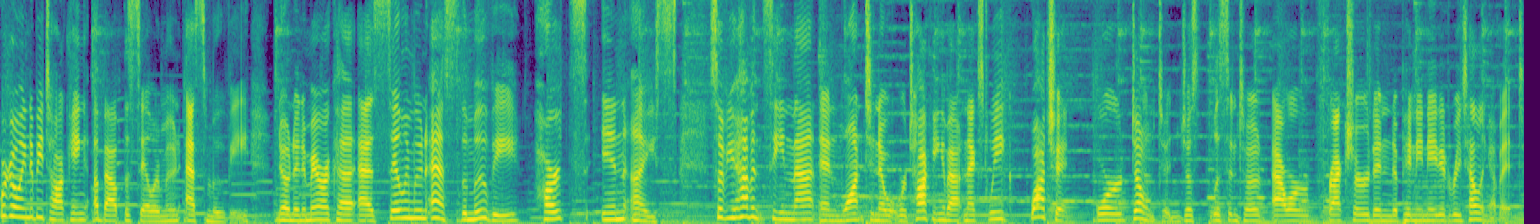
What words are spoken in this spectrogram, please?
we're going to be talking about the Sailor Moon S movie, known in America as Sailor Moon S, the movie Hearts in Ice. So if you haven't seen that and want to know what we're talking about next week, watch it or don't and just listen to our fractured and opinionated retelling of it.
